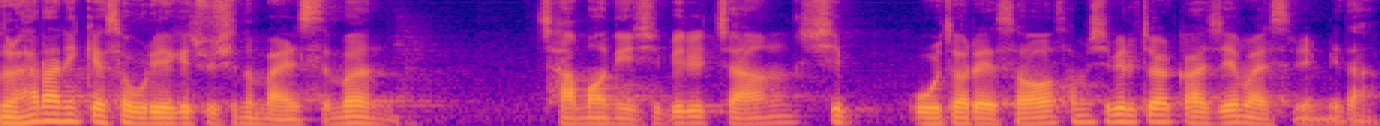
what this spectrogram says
오늘 하나님께서 우리에게 주시는 말씀은 잠언 21장 15절에서 31절까지의 말씀입니다.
